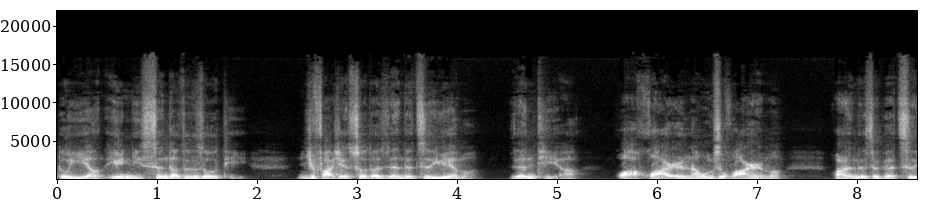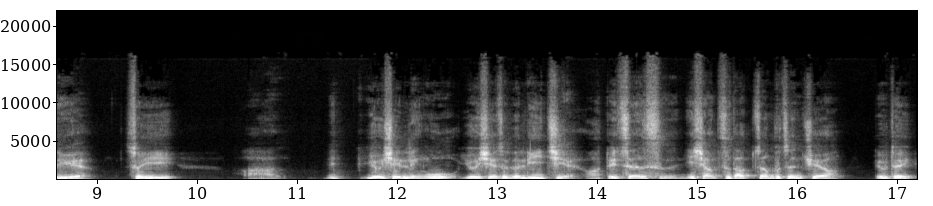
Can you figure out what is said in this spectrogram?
都一样的，因为你生到这个肉体，你就发现受到人的制约嘛，人体啊，华华人啊，我们是华人嘛，华人的这个制约，所以啊，你有一些领悟，有一些这个理解啊，对真实，你想知道正不正确啊，对不对？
